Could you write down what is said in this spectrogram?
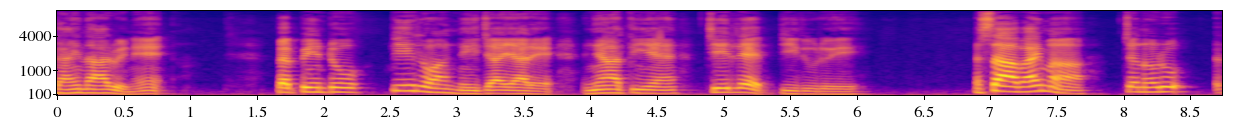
ကိုင်းသားတွေနဲ့ပပင်တို ပြေးလွှာနေကြရတဲ့အညာတီယန်ကျေးလက်ပြည်သူတွေအစာပိုင်းမှာကျွန်တော်တို့အ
